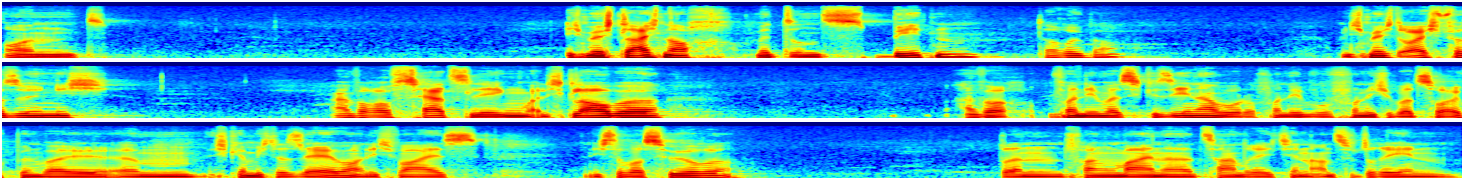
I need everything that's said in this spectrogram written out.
Und ich möchte gleich noch mit uns beten darüber. Und ich möchte euch persönlich einfach aufs Herz legen, weil ich glaube, Einfach von dem, was ich gesehen habe oder von dem, wovon ich überzeugt bin, weil ähm, ich kenne mich da selber und ich weiß, wenn ich sowas höre, dann fangen meine Zahnrädchen an zu drehen.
